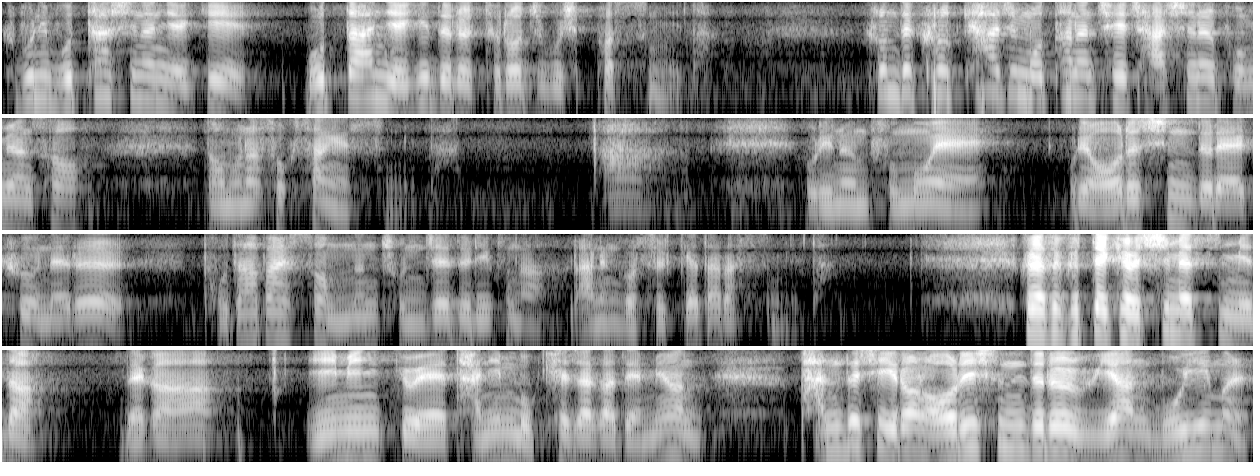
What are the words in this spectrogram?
그분이 못 하시는 얘기, 못다한 얘기들을 들어주고 싶었습니다. 그런데 그렇게 하지 못하는 제 자신을 보면서 너무나 속상했습니다. 아, 우리는 부모의 우리 어르신들의 그 은혜를 보답할 수 없는 존재들이구나라는 것을 깨달았습니다. 그래서 그때 결심했습니다. 내가 이민교회 담임 목회자가 되면 반드시 이런 어르신들을 위한 모임을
